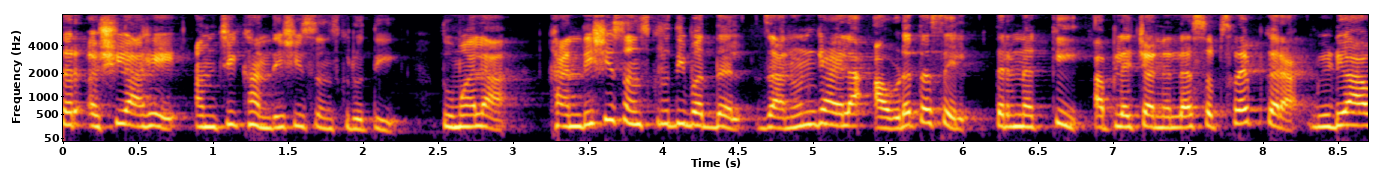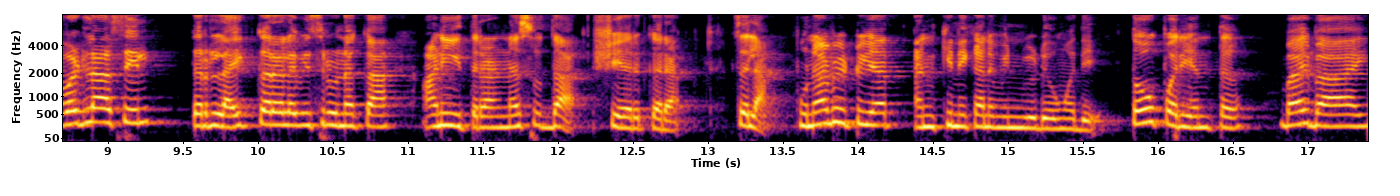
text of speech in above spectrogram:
तर अशी आहे आमची खानदेशी संस्कृती. तुम्हाला खानदेशी संस्कृतीबद्दल जाणून घ्यायला आवडत असेल तर नक्की आपल्या चॅनलला सबस्क्राईब करा. व्हिडिओ आवडला असेल तर लाईक करायला विसरू नका आणि इतरांनासुद्धा शेअर करा. चला पुन्हा भेटूयात आणखीन एका नवीन व्हिडिओमध्ये. तोपर्यंत बाय बाय.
